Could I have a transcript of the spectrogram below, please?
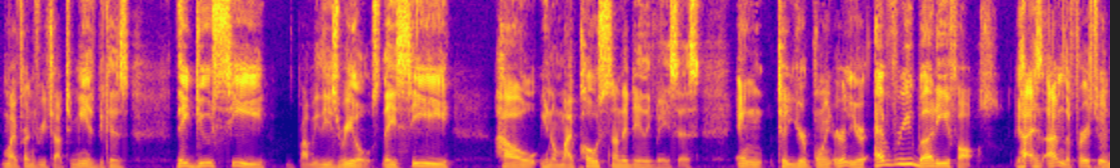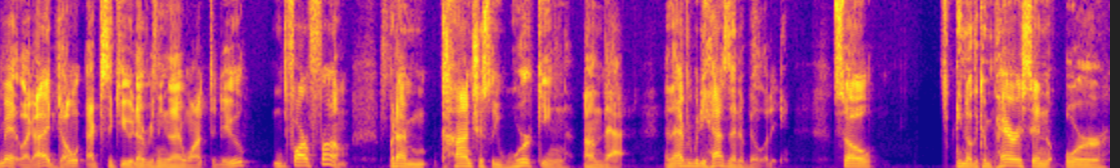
my friends reach out to me is because they do see probably these reels. They see how, you know, my posts on a daily basis. And to your point earlier, everybody falls. Guys, I'm the first to admit, like I don't execute everything that I want to do. Far from. But I'm consciously working on that. And everybody has that ability. So you know, the comparison or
